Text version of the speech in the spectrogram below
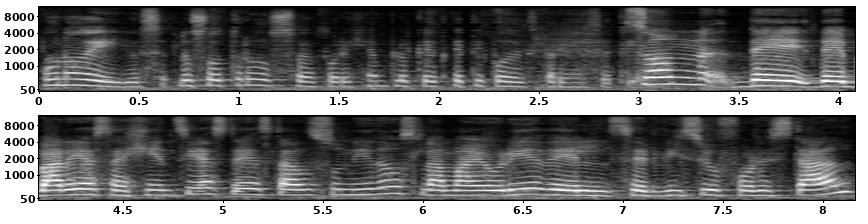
Uno de ellos. Los otros, eh, por ejemplo, ¿qué, tipo de experiencia tienen? Son de, varias agencias de Estados Unidos, la mayoría del Servicio Forestal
